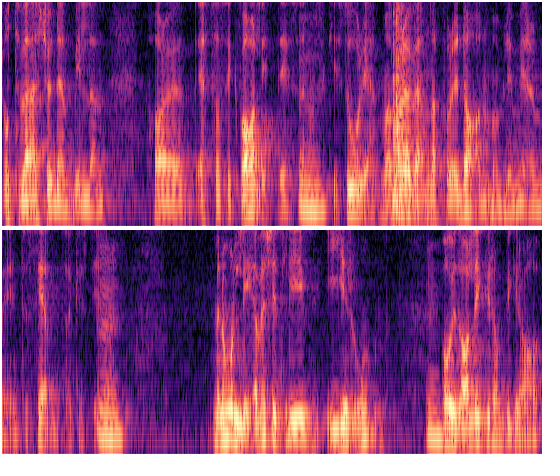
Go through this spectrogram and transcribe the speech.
Och tyvärr så är den bilden har etsat sig kvar lite i svensk historia. Man börjar vända på det idag när man blir mer och mer intresserad av Kristina. Men hon lever sitt liv i Rom. Och idag ligger hon begravd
